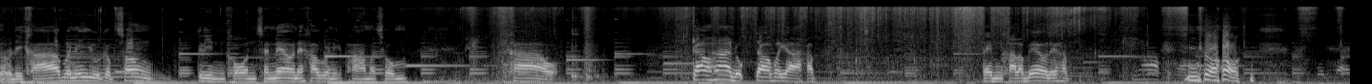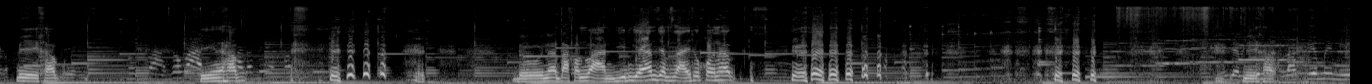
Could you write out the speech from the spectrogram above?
สวัสดีครับ วันนี้อยู่กับช่องกลิ่นโคนชาแนลนะครับ วันนี้พามาชมข้าว 95 ดกเจ้าพระยาครับ เต็มคาราเบลเลยครับงอกงอกนี่ครับคนหวานก็หวานดีนะครับแล้วแม่ครับ ดูหน้าตาคนหวาน ยิ้มแย้มแจ่มใสทุกคนครับนี่ครับรักเกี้ยไม่มี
